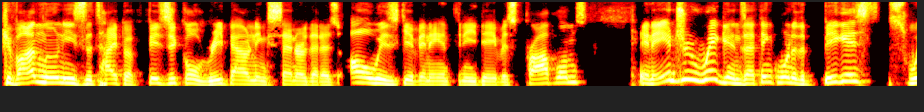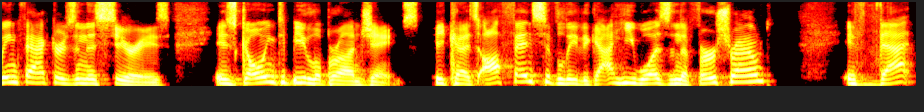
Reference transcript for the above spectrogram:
Kevon Looney is the type of physical rebounding center that has always given Anthony Davis problems. And Andrew Wiggins, I think one of the biggest swing factors in this series is going to be LeBron James because offensively, the guy he was in the first round, if that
